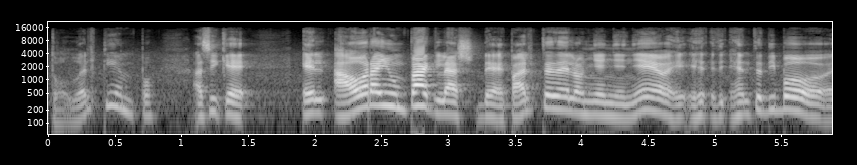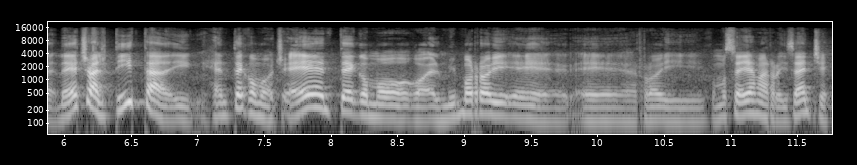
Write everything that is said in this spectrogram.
Todo el tiempo. Así que el, ahora hay un backlash de parte de los ñeñeñeos, gente tipo, de hecho, artistas, y gente como Chente, como el mismo Roy, eh, eh, Roy, ¿cómo se llama? Roy Sánchez,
